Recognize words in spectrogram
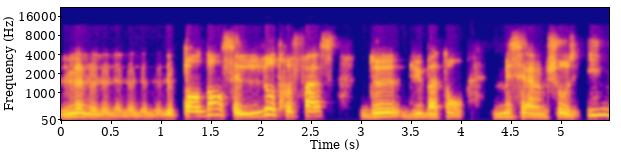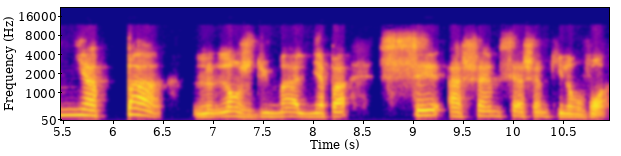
le, pendant, c'est l'autre face de, du bâton. Mais c'est la même chose. Il n'y a pas l'ange du mal, il n'y a pas. C'est Hachem, c'est Hachem qui l'envoie.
